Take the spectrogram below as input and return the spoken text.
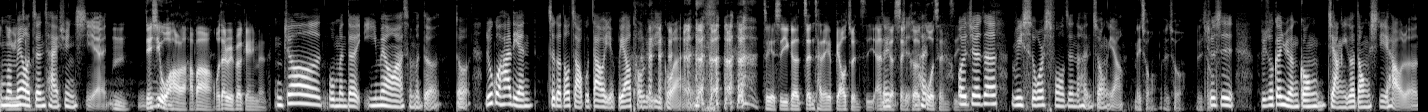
我们没有真才讯息，哎，嗯，联系我好了，好不好？我再 refer 给你们。你就我们的 email 啊什么的。对，如果他连这个都找不到，也不要投履历过来。这也是一个真才的一个标准之一，按那个审核过程之一。我觉得 resourceful 真的很重要。没错，没错，没错。就是比如说跟员工讲一个东西好了，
